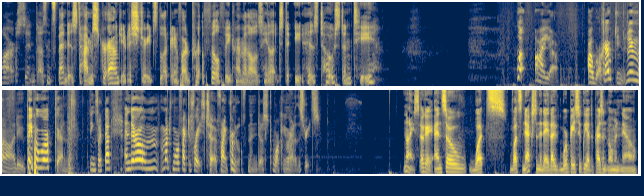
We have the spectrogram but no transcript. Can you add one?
Morrison doesn't spend his time scrounging the streets looking for tr- filthy criminals. He likes to eat his toast and tea. well, I uh, I work out in the gym, and I do paperwork and things like that, and there are m- much more effective ways to find criminals than just walking around in the streets. Nice. Okay. And so, what's what's next in the day? That we're basically at the present moment now,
